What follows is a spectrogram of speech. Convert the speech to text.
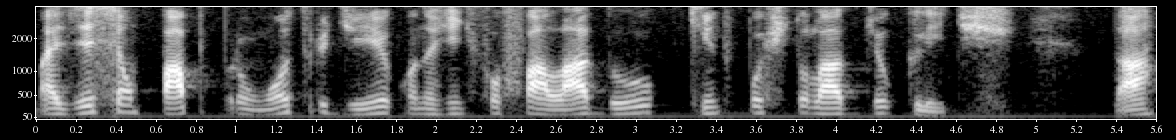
Mas esse é um papo para um outro dia, quando a gente for falar do quinto postulado de Euclides. Tá?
